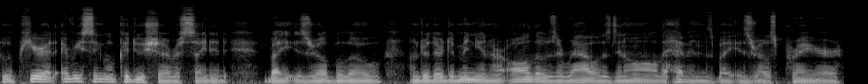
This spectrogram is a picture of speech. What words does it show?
who appear at every single Kedusha recited by Israel below. Under their dominion are all those aroused in all the heavens by Israel's prayer.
